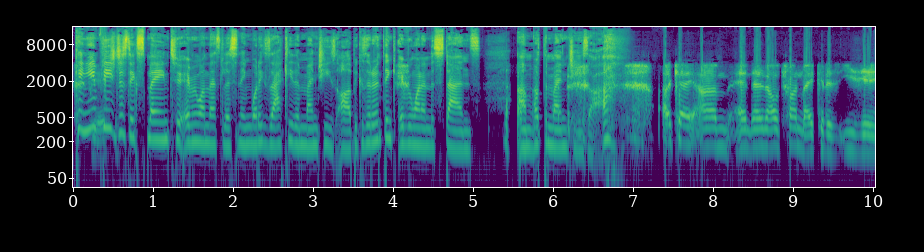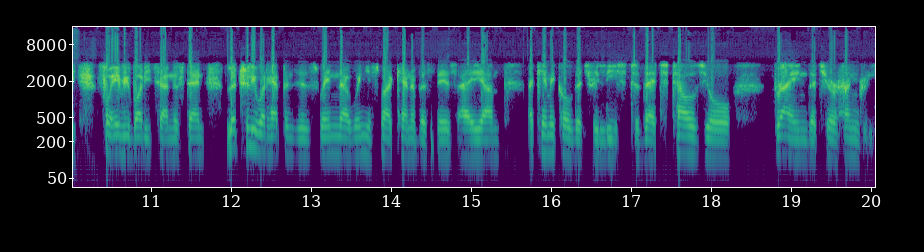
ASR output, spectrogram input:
can you yes. please just explain to everyone that's listening what exactly the munchies are? Because I don't think everyone understands um, what the munchies are. Okay, um, and, and I'll try and make it as easy for everybody to understand. Literally, what happens is when uh, when you smoke cannabis, there's a um, a chemical that's released that tells your brain that you're hungry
